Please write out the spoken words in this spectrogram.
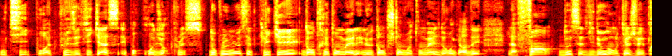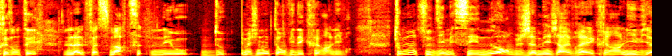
outils pour être plus efficace et produire plus. Donc le mieux c'est de cliquer, d'entrer ton mail et le temps que je t'envoie ton mail de regarder la fin de cette vidéo dans laquelle je vais présenter l'Alpha Smart Neo 2. Imaginons que tu as envie d'écrire un livre. Tout le monde se dit mais c'est énorme, jamais j'arriverai à écrire un livre. Il y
